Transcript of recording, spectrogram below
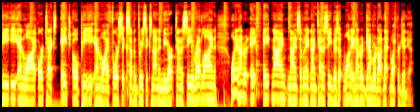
P E N Y or text H O P E N Y 467 369 in New York, Tennessee. Red line 1 800 889 9789 Tennessee. Visit 1 800 gambler.net in West Virginia.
